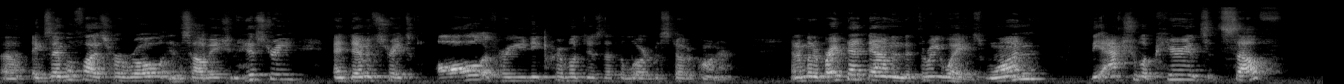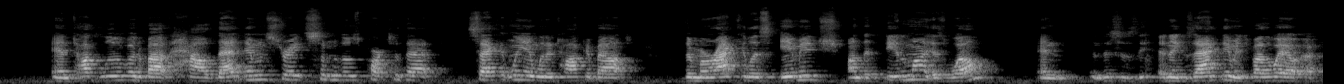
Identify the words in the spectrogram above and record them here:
uh, exemplifies her role in salvation history and demonstrates all of her unique privileges that the Lord bestowed upon her. And I'm going to break that down into three ways. One, the actual appearance itself, and talk a little bit about how that demonstrates some of those parts of that. Secondly, I'm going to talk about the miraculous image on the tilma as well. And, and this is the, an exact image. By the way, uh,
